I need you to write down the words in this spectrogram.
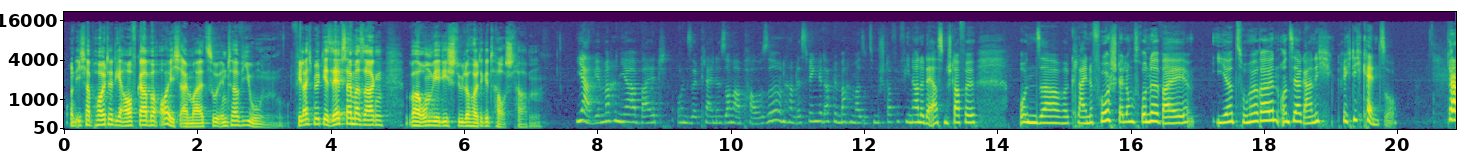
und ich habe heute die Aufgabe, euch einmal zu interviewen. Vielleicht mögt ihr selbst einmal sagen, warum wir die Stühle heute getauscht haben. Ja, wir machen ja bald unsere kleine Sommerpause und haben deswegen gedacht, wir machen mal so zum Staffelfinale der ersten Staffel unsere kleine Vorstellungsrunde, weil ihr Zuhörerinnen uns ja gar nicht richtig kennt so. Ja,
